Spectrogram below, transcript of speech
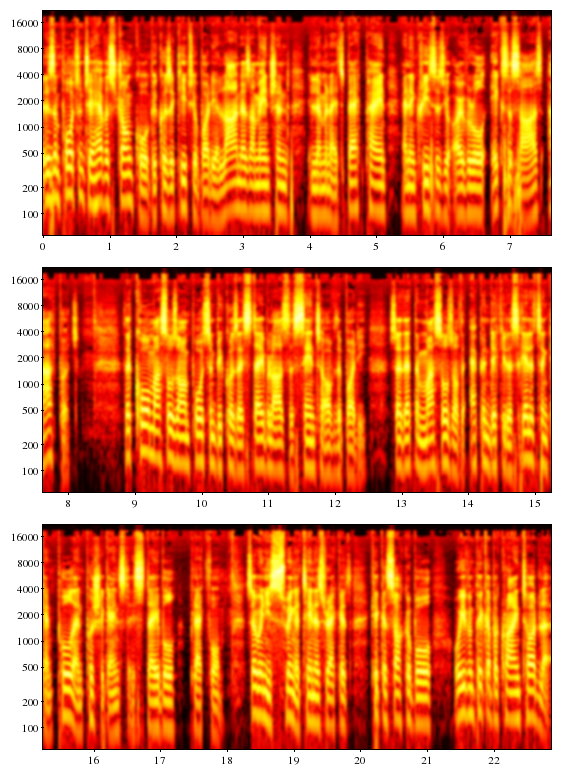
It is important to have a strong core because it keeps your body aligned, as I mentioned, eliminates back pain, and increases your overall exercise output. The core muscles are important because they stabilize the center of the body so that the muscles of the appendicular skeleton can pull and push against a stable platform. So when you swing a tennis racket, kick a soccer ball, or even pick up a crying toddler,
